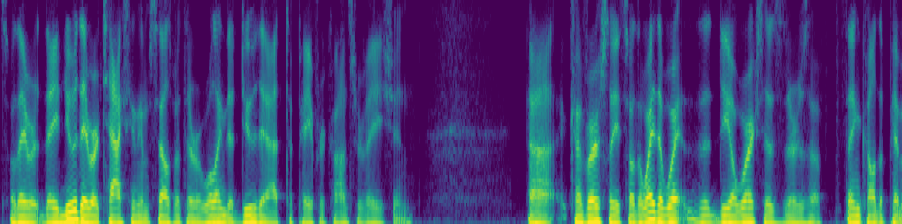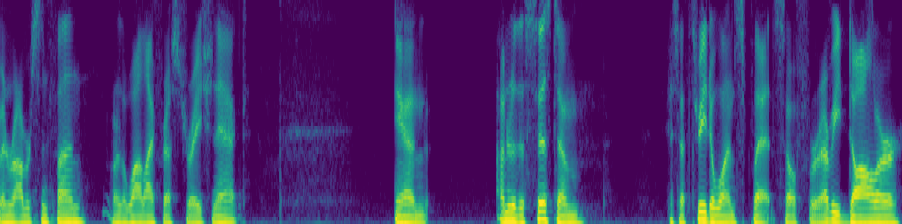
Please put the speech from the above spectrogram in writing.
So they were they knew they were taxing themselves, but they were willing to do that to pay for conservation. Uh, conversely, so the way the way the deal works is there's a thing called the Pittman Robertson Fund or the Wildlife Restoration Act, and under the system, it's a three to one split. So for every dollar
